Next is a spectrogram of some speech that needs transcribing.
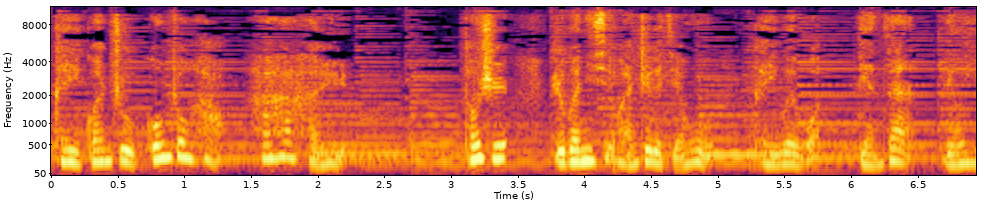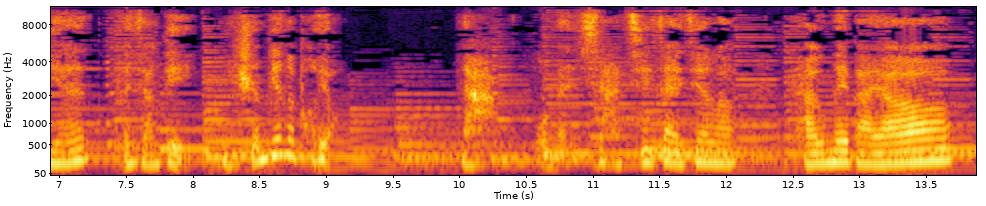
可以关注公众号“哈哈韩语”。同时，如果你喜欢这个节目，可以为我点赞、留言、分享给你身边的朋友。那我们下期再见了。 다음에 봐요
